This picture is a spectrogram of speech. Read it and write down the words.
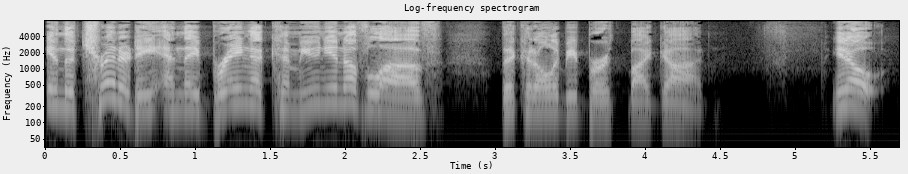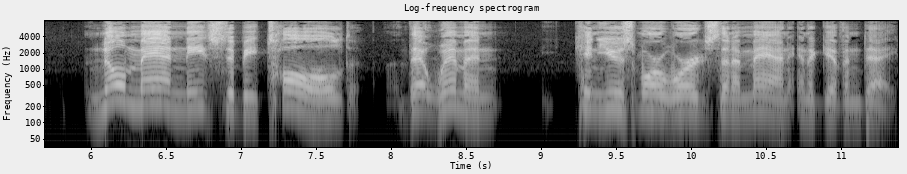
in the Trinity, and they bring a communion of love that can only be birthed by God. You know, no man needs to be told that women can use more words than a man in a given day.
